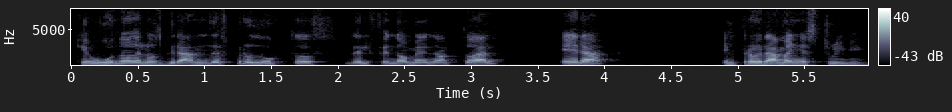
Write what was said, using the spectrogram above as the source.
que uno de los grandes productos del fenómeno actual era el programa en streaming.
